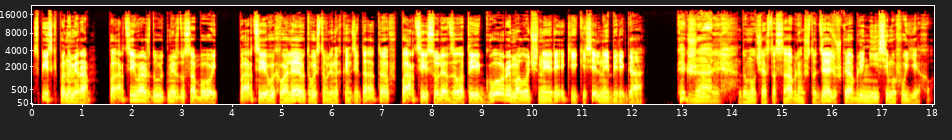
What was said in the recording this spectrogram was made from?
списки по номерам. Партии враждуют между собой, партии выхваляют выставленных кандидатов, партии сулят золотые горы, молочные реки и кисельные берега. «Как жаль», — думал часто Саблин, что дядюшка Обленисимов уехал.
